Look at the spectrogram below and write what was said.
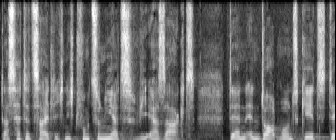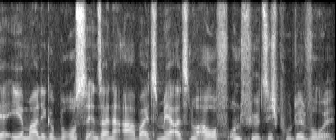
Das hätte zeitlich nicht funktioniert, wie er sagt. Denn in Dortmund geht der ehemalige Borusse in seiner Arbeit mehr als nur auf und fühlt sich pudelwohl.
